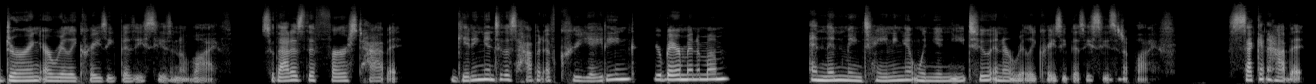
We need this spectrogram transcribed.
during a really crazy busy season of life. So that is the first habit. Getting into this habit of creating your bare minimum and then maintaining it when you need to in a really crazy busy season of life. Second habit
